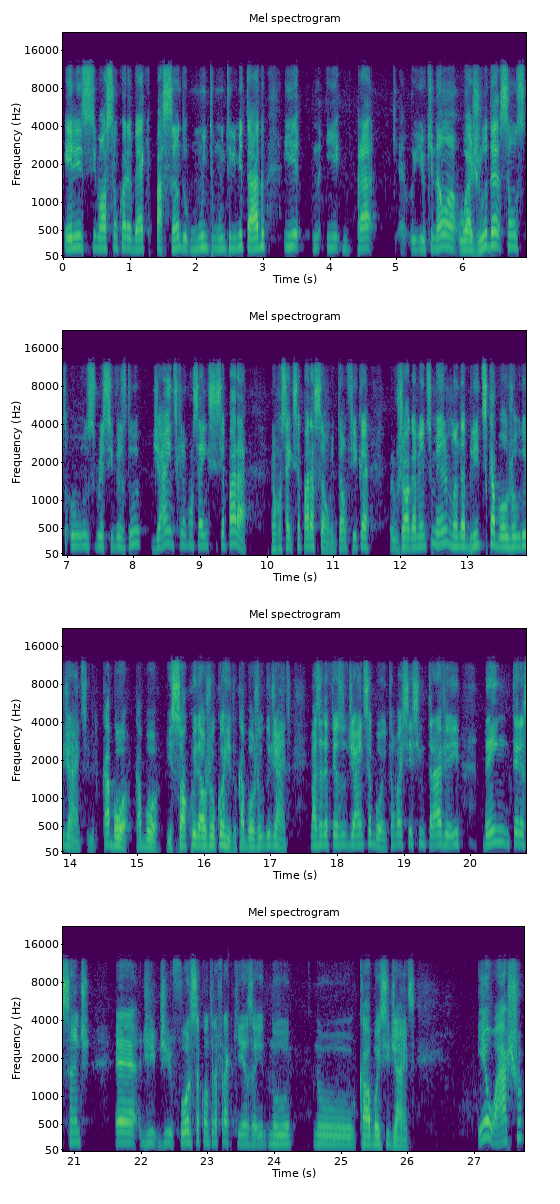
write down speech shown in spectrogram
Ele se mostra um quarterback passando muito, muito limitado. E, e, pra, e o que não o ajuda são os, os receivers do Giants que não conseguem se separar não consegue separação. Então fica, joga menos mesmo, manda blitz, acabou o jogo do Giants. Acabou, acabou. E só cuidar o jogo corrido, acabou o jogo do Giants. Mas a defesa do Giants é boa. Então vai ser esse entrave aí bem interessante é, de, de força contra fraqueza aí no, no Cowboys e Giants. Eu acho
